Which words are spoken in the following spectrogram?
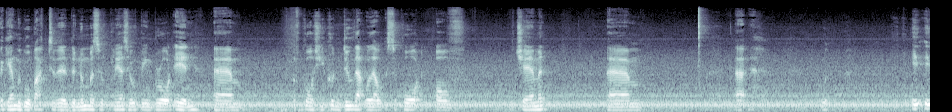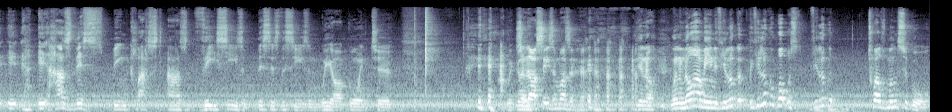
again, we go back to the, the numbers of players who have been brought in. Um, of course, you couldn't do that without the support of the chairman. Um, uh, it, it, it, it has this been classed as the season. This is the season we are going to. We're So gonna- last season wasn't. you know well no i mean if you look at if you look at what was if you look at 12 months ago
